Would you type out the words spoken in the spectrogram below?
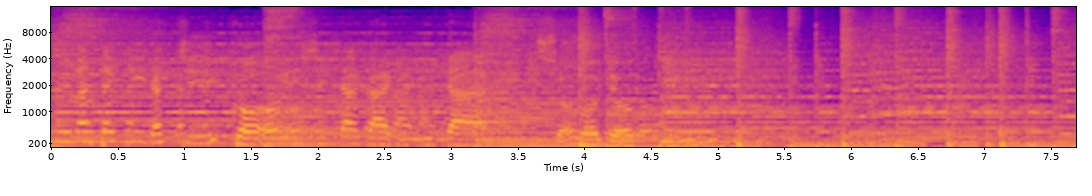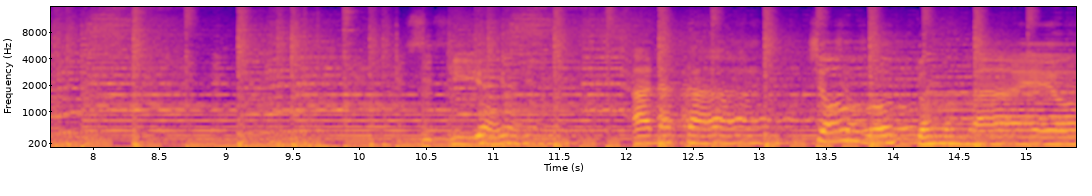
つま先立ち恋したがりだに少女期きよあなたちょっと前よ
